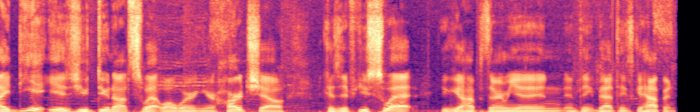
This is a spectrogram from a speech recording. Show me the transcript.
idea is you do not sweat while wearing your hard shell because if you sweat you can get hypothermia and, and think bad things can happen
